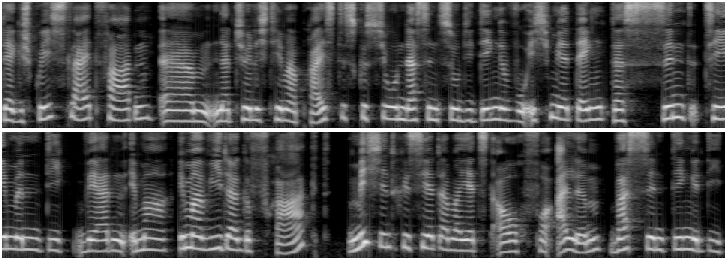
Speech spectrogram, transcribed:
der Gesprächsleitfaden. Ähm, natürlich Thema Preisdiskussion. Das sind so die Dinge, wo ich mir denke, das sind Themen, die werden immer, immer wieder gefragt. Mich interessiert aber jetzt auch vor allem, was sind Dinge, die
